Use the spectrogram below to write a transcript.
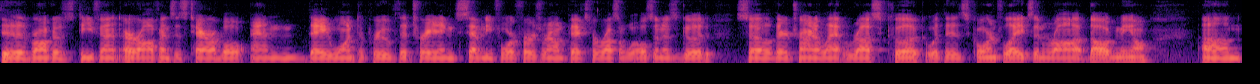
the Broncos' defense or offense is terrible, and they want to prove that trading 74 first round picks for Russell Wilson is good. So they're trying to let Russ cook with his cornflakes and raw hot dog meal. Um,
